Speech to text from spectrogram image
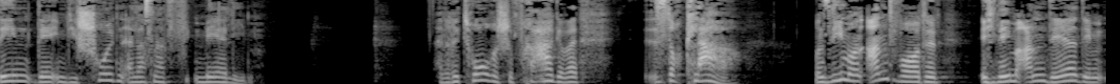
den, der ihm die Schulden erlassen hat, mehr lieben? Eine rhetorische Frage, weil es ist doch klar. Und Simon antwortet, ich nehme an, der, dem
